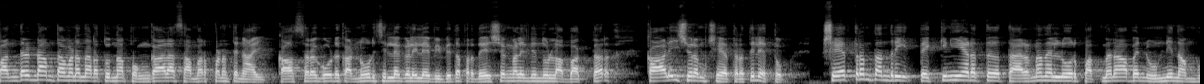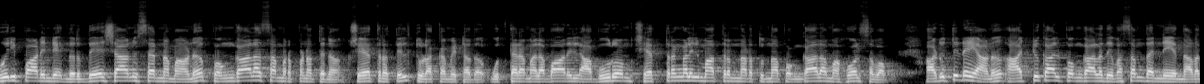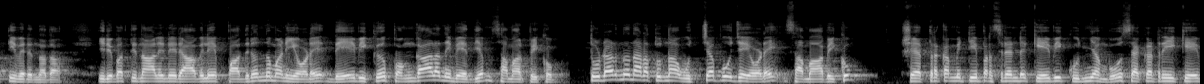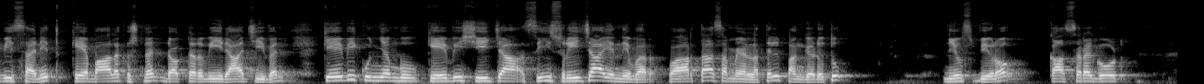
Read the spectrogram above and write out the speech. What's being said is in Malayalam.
പന്ത്രണ്ടാം തവണ നടത്തുന്ന പൊങ്കാല സമർപ്പണത്തിനായി കാസർഗോഡ് കണ്ണൂർ ജില്ലകളിലെ വിവിധ പ്രദേശങ്ങളിൽ നിന്നുള്ള ഭക്തർ കാളീശ്വരം ക്ഷേത്രത്തിലെത്തും. ക്ഷേത്രം തന്ത്രി തെക്കിനിയടത്ത് തരണനെല്ലൂർ പത്മനാഭൻ ഉണ്ണി നമ്പൂരിപ്പാടിന്റെ നിർദ്ദേശാനുസരണമാണ് പൊങ്കാല സമർപ്പണത്തിന് ക്ഷേത്രത്തിൽ തുടക്കമിട്ടത്. ഉത്തര മലബാറിൽ അപൂർവം ക്ഷേത്രങ്ങളിൽ മാത്രം നടത്തുന്ന പൊങ്കാല മഹോത്സവം അടുത്തിടെയാണ് ആറ്റുകാൽ പൊങ്കാല ദിവസം തന്നെ നടത്തിവരുന്നത്. ഇരുപത്തിനാലിന് രാവിലെ പതിനൊന്ന് മണിയോടെ ദേവിക്ക് പൊങ്കാല നിവേദ്യം സമർപ്പിക്കും. തുടർന്ന് നടത്തുന്ന ഉച്ചപൂജയോടെ സമാപിക്കും. ക്ഷേത്ര committee president K V Kunhambu secretary K V Sanith K Balakrishnan doctor V Rajeevan K V Kunhambu K V Sheeja C Sreeja എന്നിവർ വാർത്താ സമ്മേളനത്തിൽ പങ്കെടുത്തു. News bureau Kasaragod.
